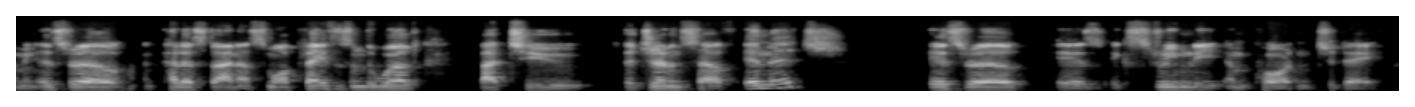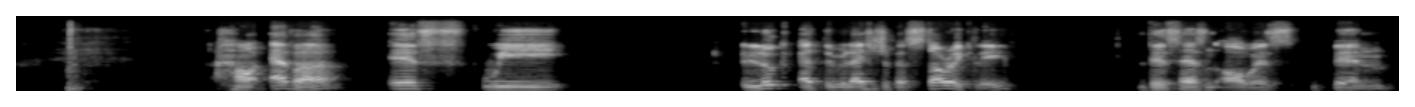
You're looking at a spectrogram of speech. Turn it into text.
I mean, Israel and Palestine are small places in the world, but to the German self image, Israel is extremely important today. However, if we look at the relationship historically, this hasn't always been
